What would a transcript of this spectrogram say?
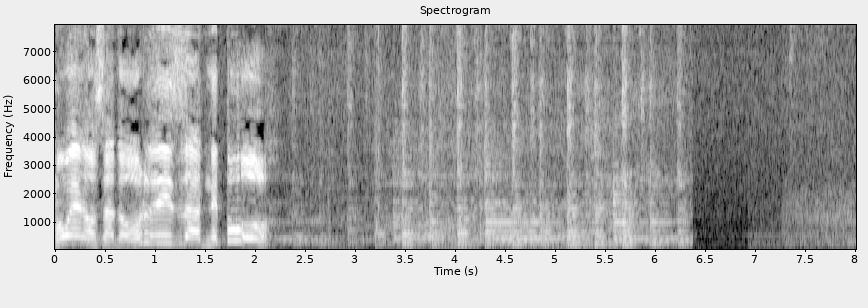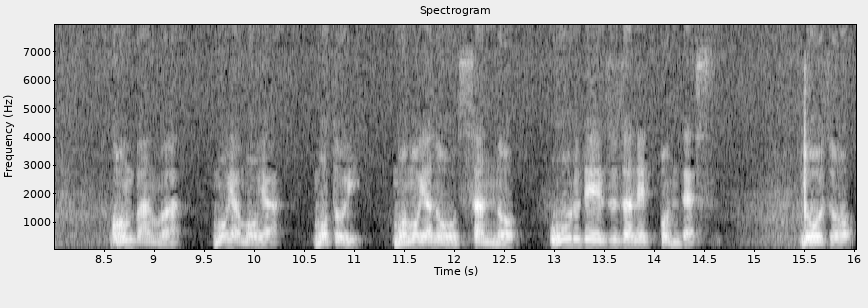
桃屋のおっさんのオールディーズ・ザ・ネポーこんばんは、もやもや、もとい、ももやのおっさんの、オールデイズ・ザ・ネッポンです。どうぞ、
